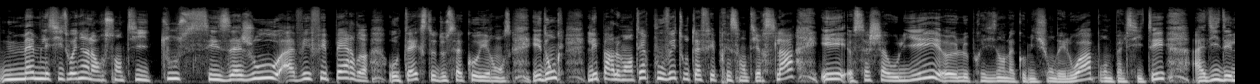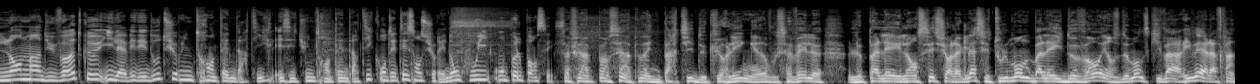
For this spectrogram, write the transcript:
même les citoyens l'ont ressenti, tous ces ajouts avaient fait perdre au texte de sa cohérence. Et donc, les parlementaires pouvaient tout à fait pressentir cela. Et Sacha Ollier, le président de la commission des lois, pour ne pas le citer, a dit dès le lendemain du vote qu'il avait des doutes sur une trentaine d'articles. Et c'est une trentaine d'articles qui ont été censurés. Donc oui, on peut le penser. Ça fait un un peu à une partie de curling. Hein. Vous savez, le, le, palais est lancé sur la glace et tout le monde balaye devant et on se demande ce qui va arriver à la fin.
